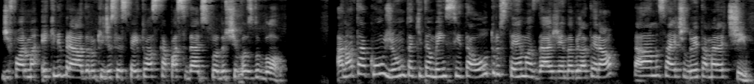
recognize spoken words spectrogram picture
de forma equilibrada no que diz respeito às capacidades produtivas do bloco. A nota conjunta, que também cita outros temas da agenda bilateral, está lá no site do Itamaraty.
